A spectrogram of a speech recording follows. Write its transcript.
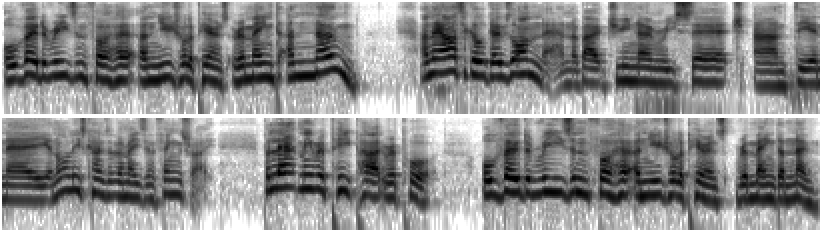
although the reason for her unusual appearance remained unknown. And the article goes on then about genome research and DNA and all these kinds of amazing things, right? But let me repeat the report. Although the reason for her unusual appearance remained unknown.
